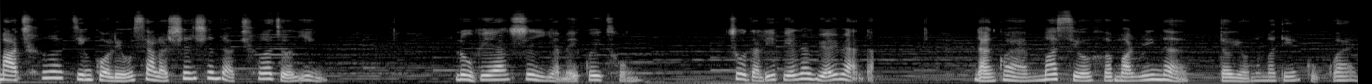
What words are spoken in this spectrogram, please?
马车经过，留下了深深的车辙印。路边是野玫瑰丛，住的离别人远远的。难怪 Matthew 和 Marina 都有那么点古怪。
